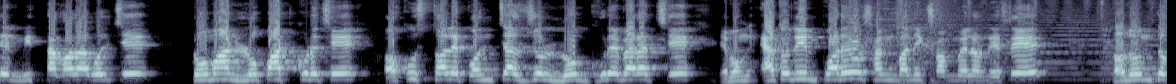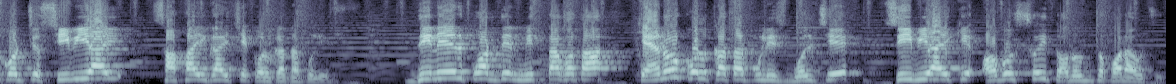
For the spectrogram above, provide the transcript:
দিন মিথ্যা কথা বলছে, প্রমাণ লোপাট করেছে, অকুস্থলে পঞ্চাশ জন লোক ঘুরে বেড়াচ্ছে এবং এতদিন পরেও সাংবাদিক সম্মেলন এসে তদন্ত করছে সিবিআই, সাফাই গাইছে কলকাতা পুলিশ। দিনের পর দিন মিথ্যা কথা কেন কলকাতা পুলিশ বলছে সিবিআই কে অবশ্যই তদন্ত করা উচিত।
